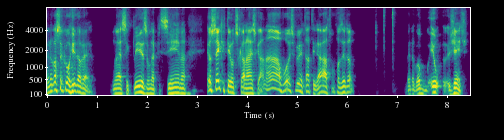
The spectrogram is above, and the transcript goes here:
O negócio é corrida, velho. Não é ciclismo, não é piscina. Eu sei que tem outros canais que, ah, não, vou experimentar triatlo, vou fazer... Eu, gente,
